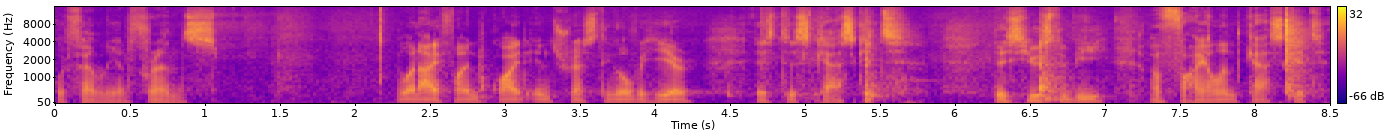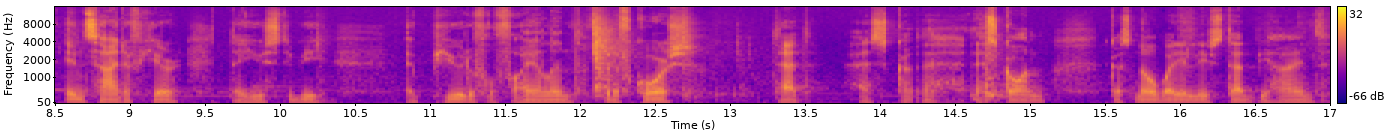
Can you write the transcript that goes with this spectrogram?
with family and friends. What I find quite interesting over here is this casket. This used to be a violin casket. Inside of here, there used to be a beautiful violin, but of course, that has uh, has gone because nobody leaves that behind.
